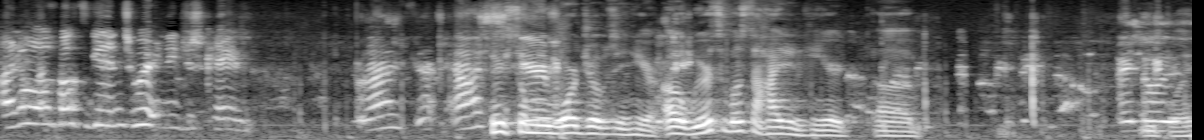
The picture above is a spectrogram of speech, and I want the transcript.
I know I was about to get into it and he just came. I, I, There's so many wardrobes in here. Oh, we were supposed to hide in here. Uh, I know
